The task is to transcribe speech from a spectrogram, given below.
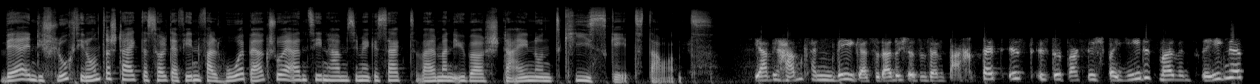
Wer in die Schlucht hinuntersteigt, der sollte auf jeden Fall hohe Bergschuhe anziehen, haben Sie mir gesagt, weil man über Stein und Kies geht dauernd. Ja, wir haben keinen Weg. Also dadurch, dass es ein Bachbett ist, ist es praktisch bei jedes Mal, wenn es regnet,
